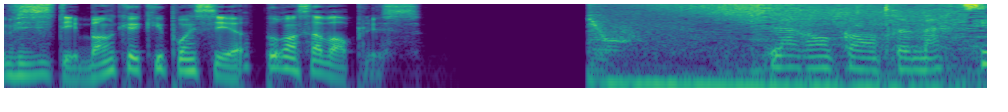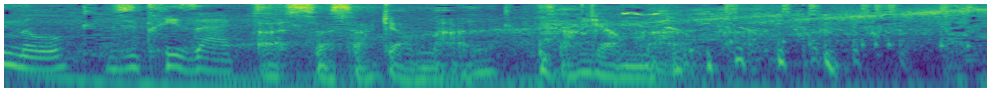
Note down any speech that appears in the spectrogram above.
Visitez banqueq.ca pour en savoir plus. La rencontre Martino du Trizac. Ah, ça, ça regarde mal. Ça regarde mal.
